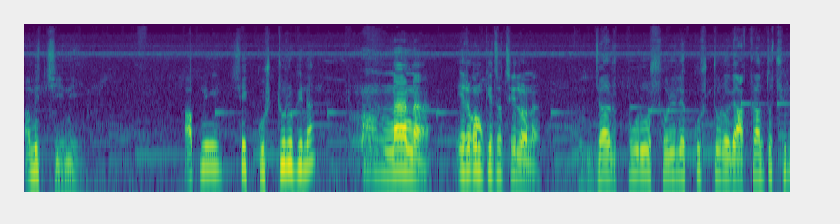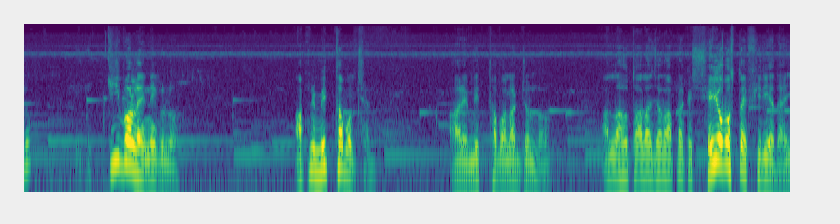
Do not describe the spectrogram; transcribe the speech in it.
আমি চিনি। আপনি সেই কুষ্ঠরোগী না? না না এরকম কিছু ছিল না। যার পুরো শরীরে কুষ্ঠরোগে আক্রান্ত ছিল? কি বলেন এগুলো? আপনি মিথ্যা বলছেন। আর এই মিথ্যা বলার জন্য আল্লাহ তাআলা যেন আপনাকে সেই অবস্থায় ফিরিয়ে দেয়,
